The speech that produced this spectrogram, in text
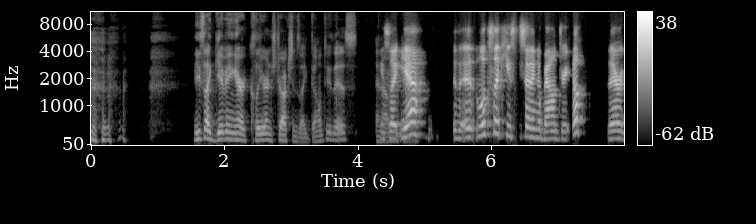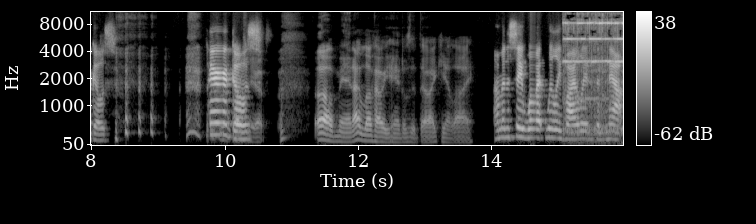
he's like giving her clear instructions, like, don't do this. and He's I'm like, yeah, it, it looks like he's setting a boundary. Oh, there it goes. There it goes. Oh man, I love how he handles it though. I can't lie. I'm gonna say Wet Willie violated the nap.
